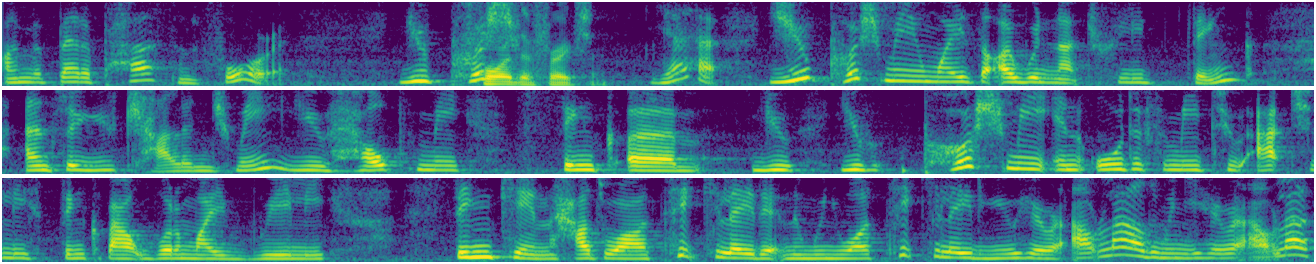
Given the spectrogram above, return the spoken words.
I'm a better person for it. You push. For the friction. Yeah. You push me in ways that I wouldn't naturally think. And so you challenge me, you help me think, um, you, you push me in order for me to actually think about what am I really thinking, how do I articulate it? And then when you articulate it, you hear it out loud. And when you hear it out loud,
